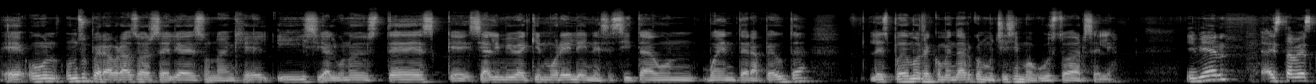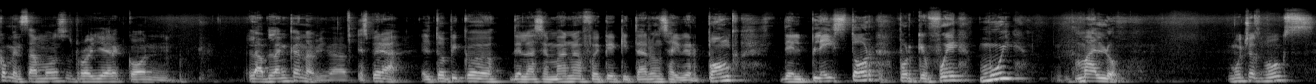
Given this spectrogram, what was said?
Eh, un, un super abrazo a Arcelia, es un ángel. Y si alguno de ustedes, que si alguien vive aquí en Morelia y necesita un buen terapeuta, les podemos recomendar con muchísimo gusto a Arcelia. Y bien, esta vez comenzamos, Roger, con la Blanca Navidad. Espera, el tópico de la semana fue que quitaron Cyberpunk del Play Store porque fue muy malo. Muchos bugs.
